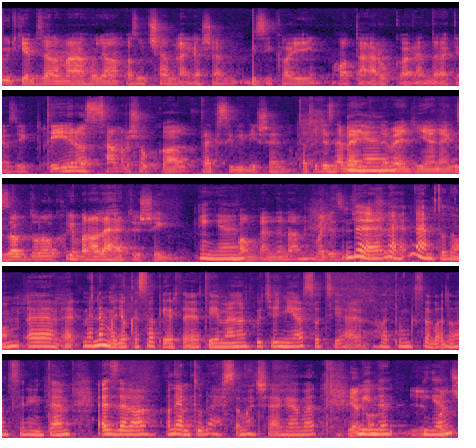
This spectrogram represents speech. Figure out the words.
úgy képzelem el, hogy az úgy semlegesebb fizikai határokkal rendelkezik. A tér az számomra sokkal flexibilisebb. Tehát, hogy ez nem, egy, nem egy ilyen exakt dolog, jobban a lehetőség igen. van benne, nem? Vagy ez De lehet, nem tudom, mert nem vagyok a szakértője a témának, úgyhogy mi asszociálhatunk szabadon szerintem ezzel a, a nem tudás szabadságával. Ja, Minden, a, igen. Bocs,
